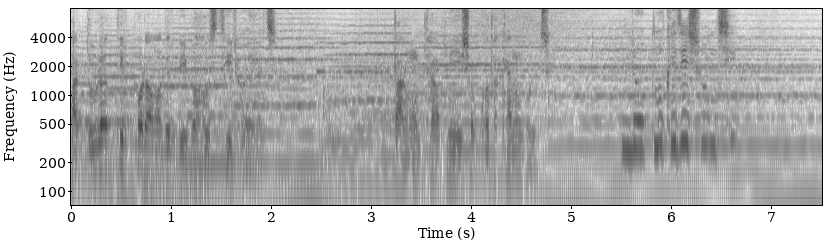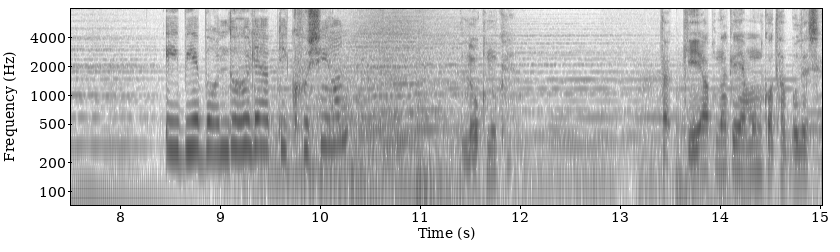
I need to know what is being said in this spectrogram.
আর দুরাত্রির পর আমাদের বিবাহ স্থির হয়ে গেছে। তার মধ্যে আপনি এসব কথা কেন বলছেন? লোকমুখে যে শুনছি এই বিয়ে বন্ধ হলে আপনি খুশি হন? লোকমুখে? তা কে আপনাকে এমন কথা বলেছে?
